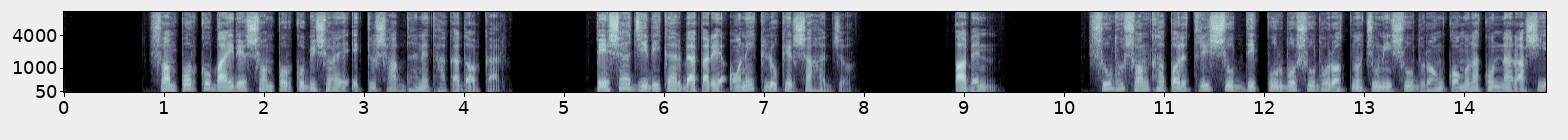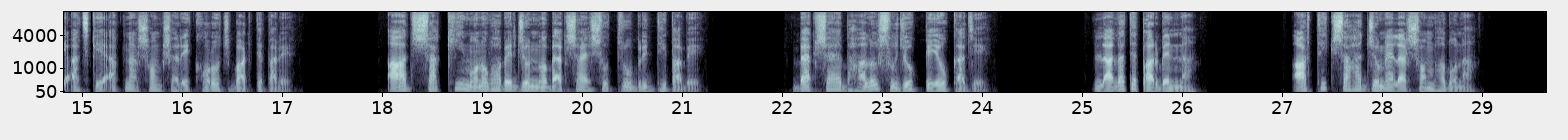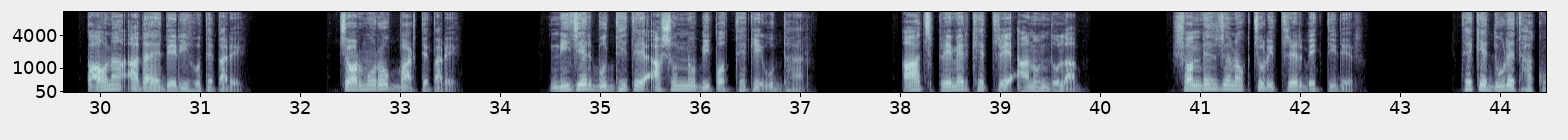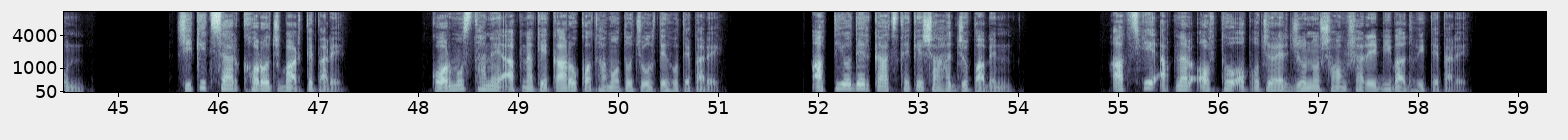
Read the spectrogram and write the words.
সম্পর্ক বাইরের সম্পর্ক বিষয়ে একটু সাবধানে থাকা দরকার। পেশা জীবিকার ব্যাপারে অনেক লোকের সাহায্য। পাবেন। শুভ সংখ্যা পঁয়ত্রিশ শুভ দিক পূর্ব, শুভ রত্নচুনি শুভ রং কমলাকন্যা রাশি, আজকে আপনার সংসারে খরচ বাড়তে পারে। আজ সাক্ষী মনোভাবের জন্য ব্যবসায় শত্রু বৃদ্ধি পাবে। ব্যবসায় ভালো সুযোগ পেয়েও কাজে। লাগাতে পারবেন না। আর্থিক সাহায্য মেলার সম্ভাবনা। পাওনা আদায়ে দেরি হতে পারে। চর্মরোগ বাড়তে পারে। নিজের বুদ্ধিতে আসন্ন বিপদ থেকে উদ্ধার। আজ প্রেমের ক্ষেত্রে আনন্দ লাভ। সন্দেহজনক চরিত্রের ব্যক্তিদের থেকে দূরে থাকুন। চিকিৎসার খরচ বাড়তে পারে। কর্মস্থানে আপনাকে কারও কথা মতো চলতে হতে পারে। আত্মীয়দের কাছ থেকে সাহায্য পাবেন। আজকে আপনার অর্থ অপচয়ের জন্য সংসারে বিবাদ হইতে পারে।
